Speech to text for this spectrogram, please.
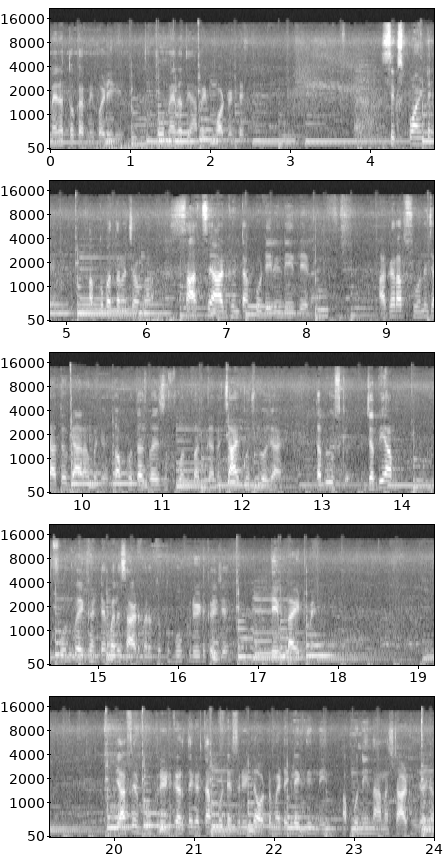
मेहनत तो करनी पड़ेगी। तो मेहनत यहाँ पे इंपॉर्टेंट है। सिक्स पॉइंट आपको बताना चाहूँगा, सात से आठ घंटा आपको डेली नींद लेना है। अगर आप सोने चाहते हो ग्यारह बजे तो आपको दस बजे से फ़ोन बंद करना है, चाहे कुछ भी हो जाए। तभी उसके, जब भी आप फ़ोन को एक घंटे पहले साइड में रखते हो तो बुक रीड कीजिए डिम लाइट में। या फिर बुक रीड करते करते आपको डेफिनेटली ऑटोमेटिकली एक दिन नींद, आपको नींद आना स्टार्ट हो जाएगा।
